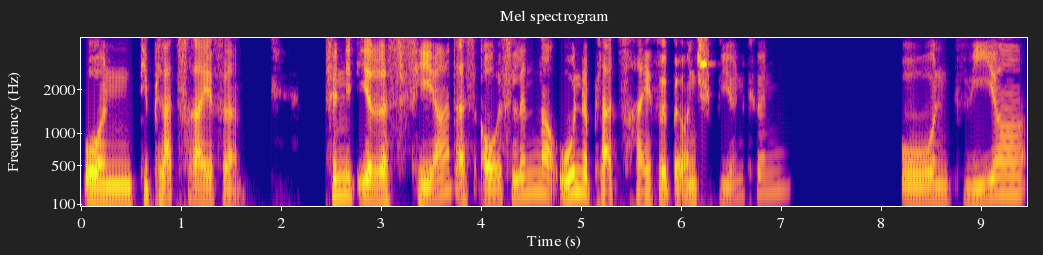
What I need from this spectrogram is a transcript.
und die Platzreife. Findet ihr das fair, dass Ausländer ohne Platzreife bei uns spielen können? Und wir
